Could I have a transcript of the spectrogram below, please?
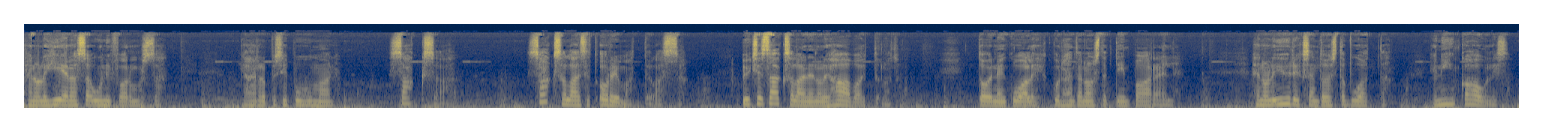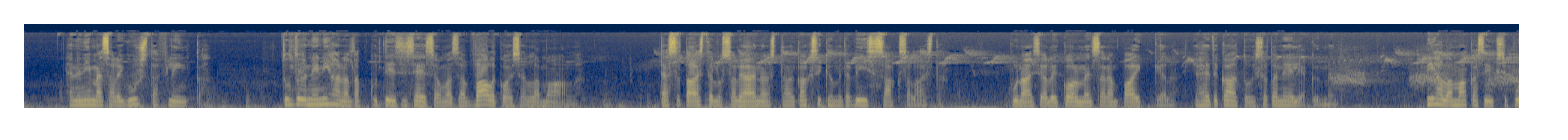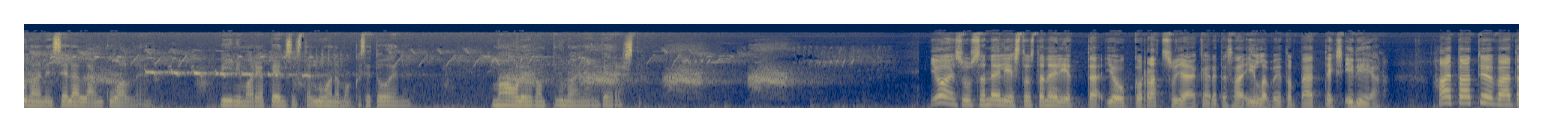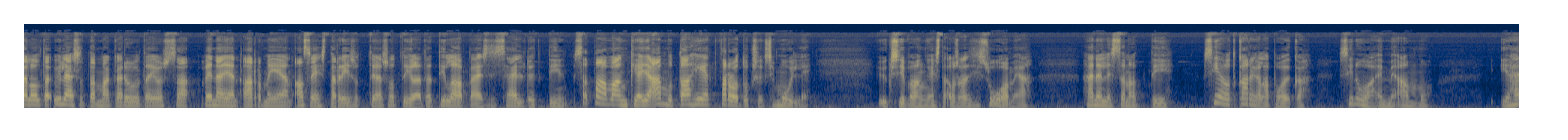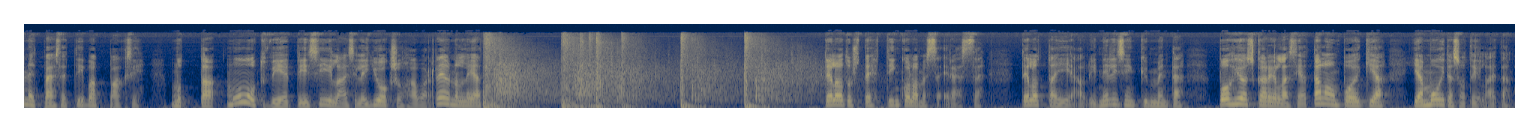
Hän oli hienossa uniformussa ja hän rupesi puhumaan Saksaa. Saksalaiset Orimattilassa. Yksi saksalainen oli haavoittunut. Toinen kuoli, kun häntä nostettiin paareille. Hän oli 19 vuotta ja niin kaunis. Hänen nimensä oli Gustav Flinka. Tuntui niin ihanalta, kun tiesi seisomansa valkoisella maalla. Tässä taistelussa oli ainoastaan 25 saksalaista. Punaisia oli 300 paikkeilla ja heitä kaatui 140. Pihalla makasi yksi punainen selällään kuolleen. Viinimarja pensasten luona makasi toinen. Maa oli aivan punainen verestä. Joensuussa 14.4. joukko ratsujääkäreitä sai illanvieton päätteeksi idean. Haetaan työväentalolta Yläsatamakadulta, jossa Venäjän armeijan aseista riisuttuja sotilaita tilapäisesti säilytettiin sata vankia ja ammutaan heidät varoitukseksi muille. Yksi vangeista osasi suomea. Hänelle sanottiin, sinä oot Karjala-poika, sinua emme ammu. Ja hänet päästettiin vappaaksi. Mutta muut vietiin siilaisille juoksuhaavan reunalle ja Telotus tehtiin kolmessa erässä. Telottajia oli 40, pohjoiskarjalaisia talonpoikia ja muita sotilaita.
